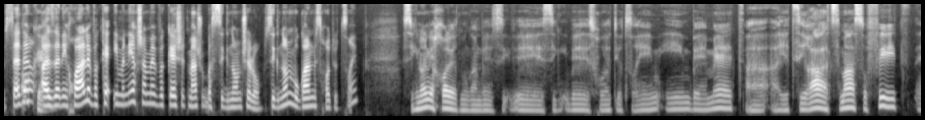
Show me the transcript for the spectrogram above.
בסדר? אוקיי. אז אני יכולה לבקש, אם אני עכשיו מבקשת משהו בסגנון שלו, סגנון מוגן בזכויות יוצרים? סגנון יכול להיות מוגן בס- בסג- בזכויות יוצרים, אם באמת ה- היצירה עצמה הסופית, אה,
